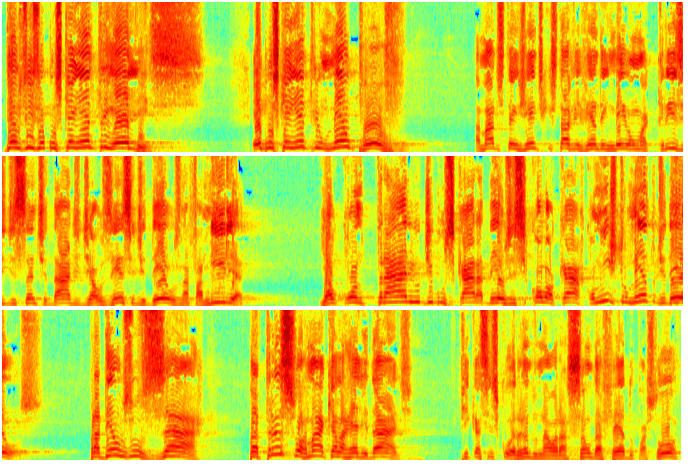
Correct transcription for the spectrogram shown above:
Deus diz, eu busquei entre eles, eu busquei entre o meu povo. Amados, tem gente que está vivendo em meio a uma crise de santidade, de ausência de Deus na família. E ao contrário de buscar a Deus e se colocar como instrumento de Deus, para Deus usar, para transformar aquela realidade, fica se escorando na oração da fé do pastor,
